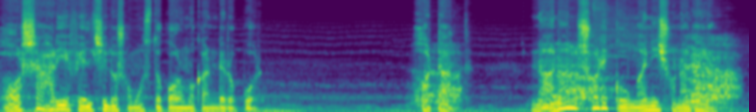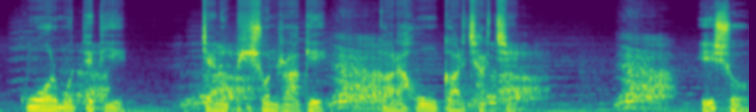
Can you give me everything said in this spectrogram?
ভরসা হারিয়ে ফেলছিল সমস্ত কর্মকাণ্ডের ওপর। হঠাৎ নানান স্বরে কৌঙানি শোনা গেল। কুয়োর মধ্যে দিয়ে যেন ভীষণ রাগে কারা হুঙ্কার ছাড়ছে। এসো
